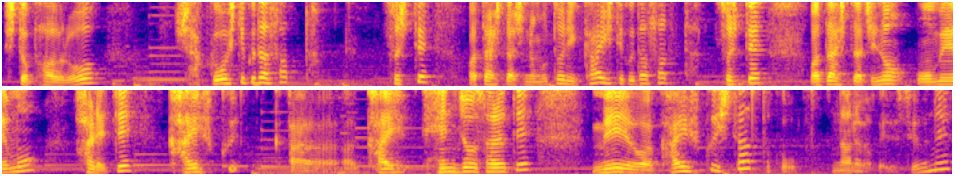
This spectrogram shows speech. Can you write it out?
使徒パウロを釈放してくださった。そして私たちのもとに返してくださった。そして私たちの汚名も晴れて回復あ返上されて名誉が回復したとこうなるわけですよね。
